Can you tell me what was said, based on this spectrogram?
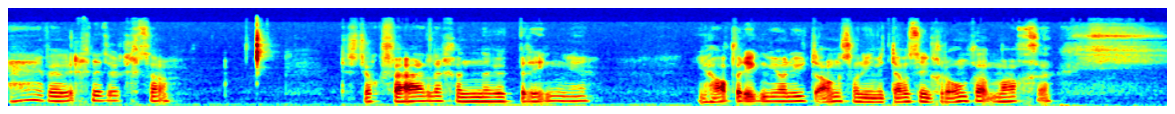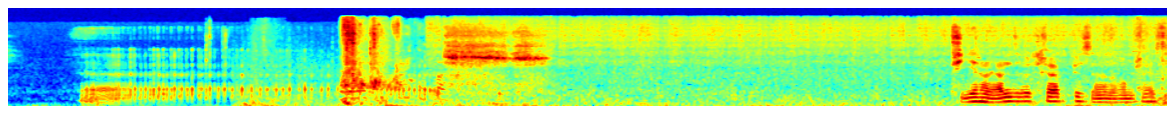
Ja, ich bin wirklich nicht wirklich so. Das ist doch gefährlich, wenn er ihn bringen Ich habe irgendwie auch nichts Angst, wenn ich mit dem synchron kann machen äh, Vier habe ich auch nicht wirklich etwas, ja, da komm scheiße.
